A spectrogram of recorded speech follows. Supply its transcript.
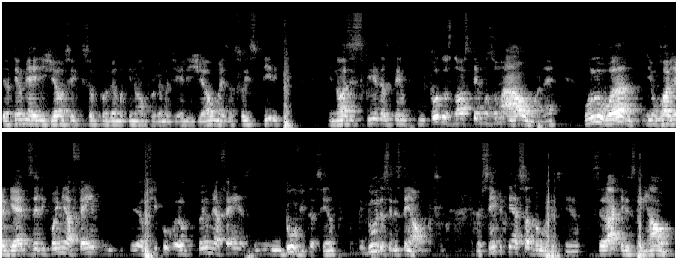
eu tenho minha religião, eu sei que seu programa aqui não é um programa de religião, mas eu sou espírita, e nós espíritas, todos nós temos uma alma, né? O Luan e o Roger Guedes, ele põe minha fé em, eu fico, eu ponho minha fé em, dúvida, assim, eu fico em dúvida se eles têm alma. Assim. Eu sempre tenho essa dúvida, assim, será que eles têm alma?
